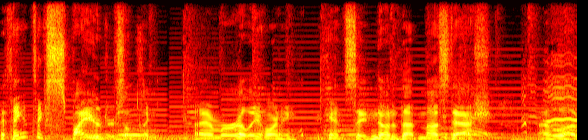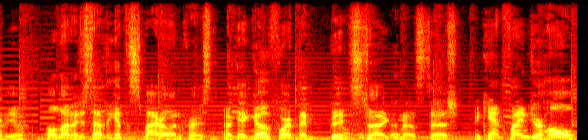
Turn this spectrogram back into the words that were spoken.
I think it's expired or something. I am really horny. I can't say no to that mustache. I love you. Hold on, I just have to get the spiral in first. Okay, go for it, my big strong mustache. I can't find your hole.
